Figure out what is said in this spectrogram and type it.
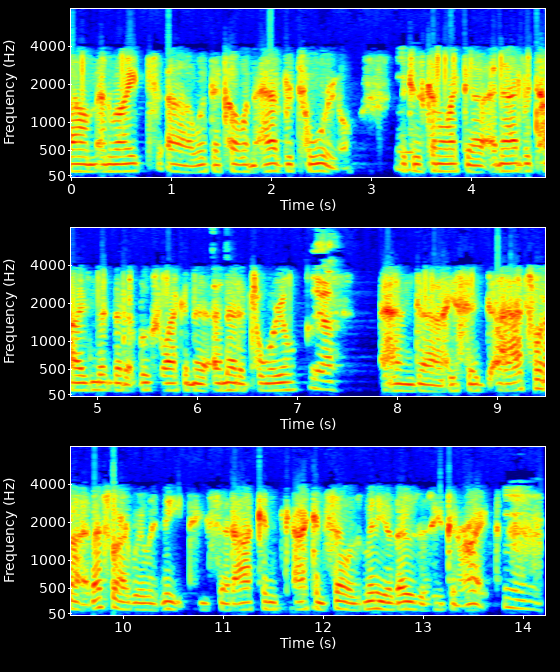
um, and write uh, what they call an advertorial, which mm. is kind of like a, an advertisement that it looks like an, an editorial. Yeah. And uh, he said, uh, "That's what I. That's what I really need." He said, "I can I can sell as many of those as you can write." Mm.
